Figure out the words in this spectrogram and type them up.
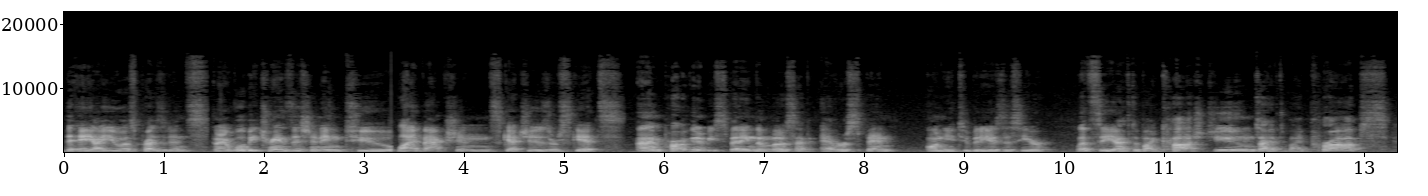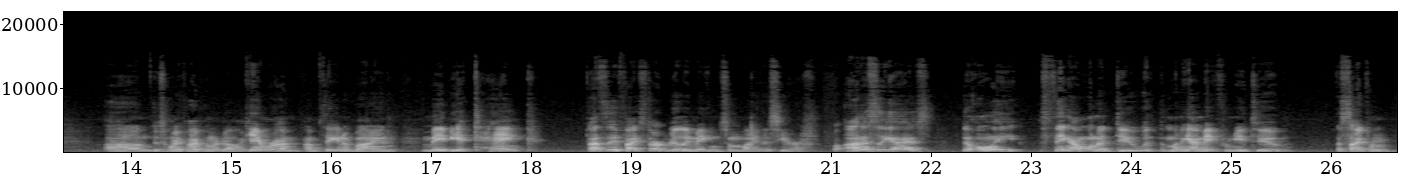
the AI US presidents, and I will be transitioning to live action sketches or skits. I'm probably going to be spending the most I've ever spent on YouTube videos this year. Let's see, I have to buy costumes, I have to buy props, um, the $2,500 camera I'm, I'm thinking of buying, maybe a tank. That's if I start really making some money this year. But honestly guys, the only thing I want to do with the money I make from YouTube aside from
